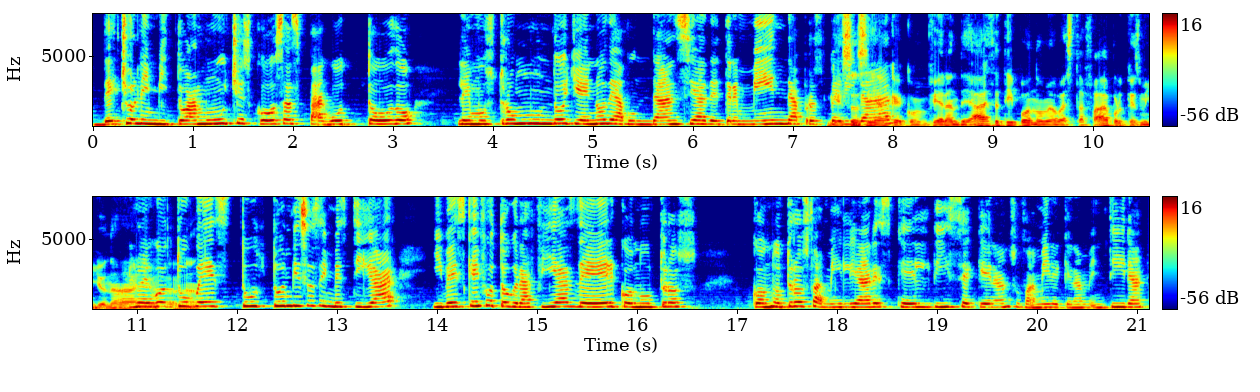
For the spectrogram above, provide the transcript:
de hecho le invitó a muchas cosas, pagó todo, le mostró un mundo lleno de abundancia, de tremenda Y eso hacía prosperidad. que confiaran de, ah, este tipo no me va a estafar porque es millonario. Luego tú ves, tú, tú empiezas a investigar y ves que hay fotografías de él con otros, con otros familiares que él dice que eran su familia, que era mentira.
